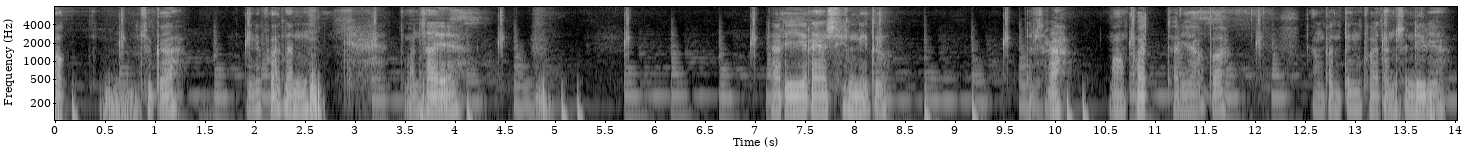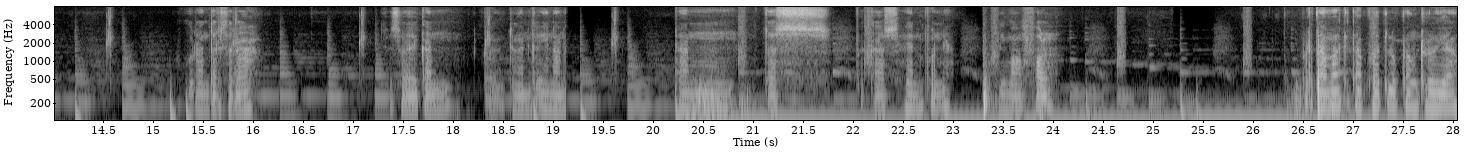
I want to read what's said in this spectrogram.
Box juga. Ini buatan teman saya. Dari resin itu terserah mau buat dari apa. Yang penting buatan sendiri ya. Ukuran terserah. Sesuaikan ke, dengan keinginan. Dan cas bekas handphone ya 5 volt. Pertama kita buat lubang dulu ya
